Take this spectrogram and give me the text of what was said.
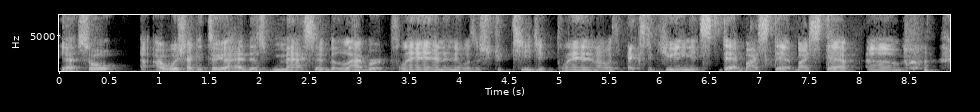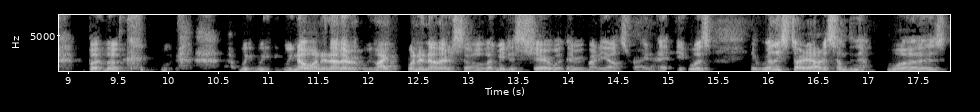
Yeah, so I wish I could tell you I had this massive, elaborate plan and it was a strategic plan and I was executing it step by step by step. Um, but look, we, we, we know one another, we like one another. So let me just share with everybody else, right? It was, it really started out as something that was,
